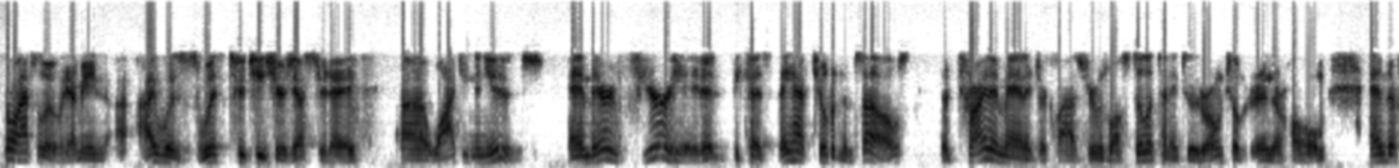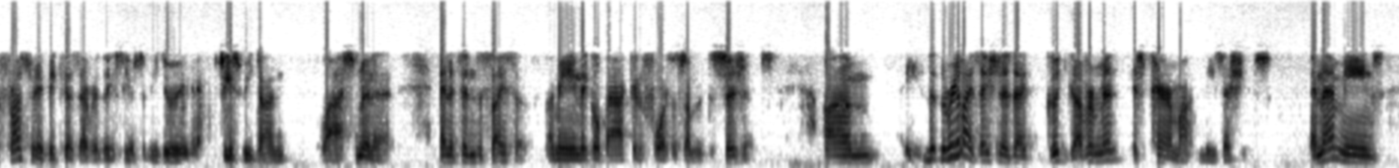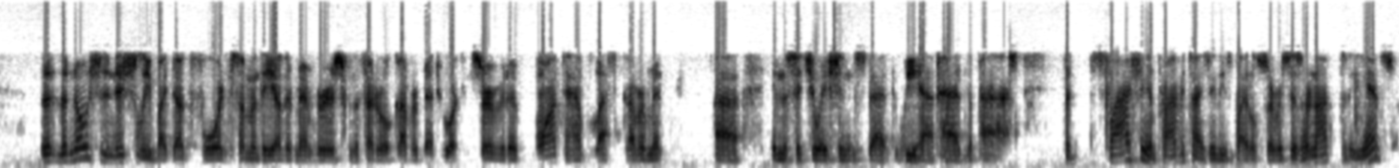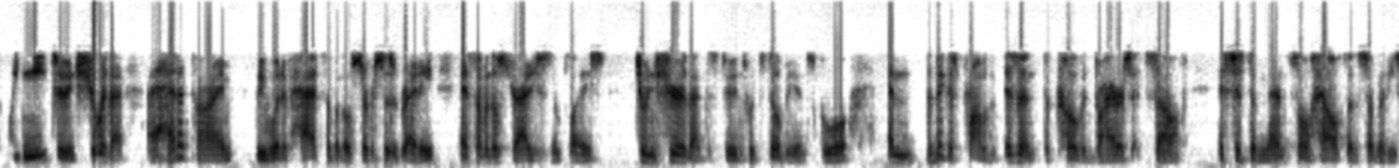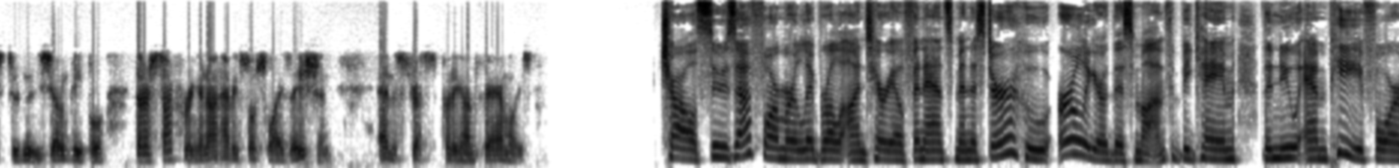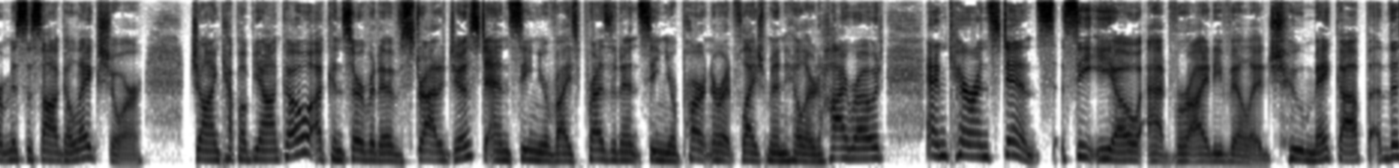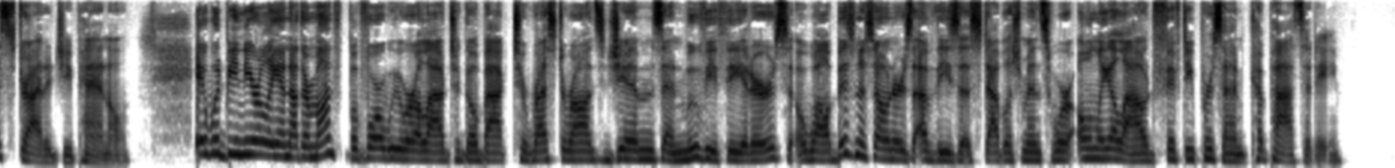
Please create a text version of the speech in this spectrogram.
Oh, absolutely. I mean, I was with two teachers yesterday uh, watching the news, and they're infuriated because they have children themselves. They're trying to manage their classrooms while still attending to their own children in their home, and they're frustrated because everything seems to be doing seems to be done last minute and it's indecisive. I mean, they go back and forth with some of the decisions. Um, the, the realization is that good government is paramount in these issues, and that means the, the notion initially by Doug Ford and some of the other members from the federal government who are conservative want to have less government uh, in the situations that we have had in the past. But slashing and privatizing these vital services are not the answer. We need to ensure that ahead of time we would have had some of those services ready and some of those strategies in place to ensure that the students would still be in school. And the biggest problem isn't the COVID virus itself. It's just the mental health of some of these students, these young people that are suffering and not having socialization and the stress it's putting on families. Charles Sousa, former Liberal Ontario finance minister, who earlier this month became the new MP for Mississauga Lakeshore. John Capobianco, a conservative strategist and senior vice president, senior partner at Fleishman Hillard High Road, and Karen Stintz, CEO at Variety Village, who make up the strategy panel. It would be nearly another month before we were allowed to go back to restaurants, gyms, and movie theaters, while business owners of these establishments were only allowed 50% capacity.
